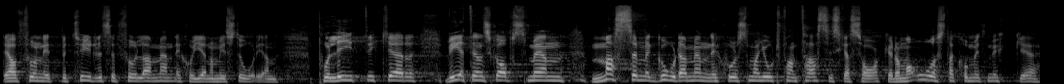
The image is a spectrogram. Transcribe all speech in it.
Det har funnits betydelsefulla människor genom historien. Politiker, vetenskapsmän, massor med goda människor som har gjort fantastiska saker. De har åstadkommit mycket,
